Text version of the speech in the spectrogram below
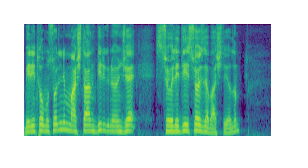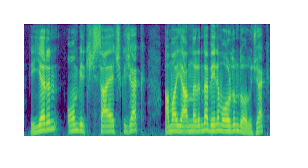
Benito Mussolini'nin maçtan bir gün önce söylediği sözle başlayalım. Yarın 11 kişi sahaya çıkacak ama yanlarında benim ordum da olacak.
